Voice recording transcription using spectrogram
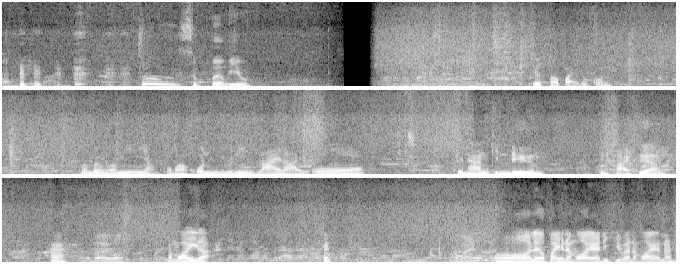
ของพี่ก่อน ซุปเปอร์วิว จุดต่อไปทุกคน มาเบิ่งว่ามีอหย่างเพราะว่าคนอยู่นี่หลายหลายๆโอ้ เป็นห้านกินดื่ม เป็นขายเครื่อง ฮะ ระบายวะน้ำอ้อยอีกละเอ๋อเร็วไปน้ำอ้อยอะดิคิดว่าน้ำอ้อยอะนั้น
